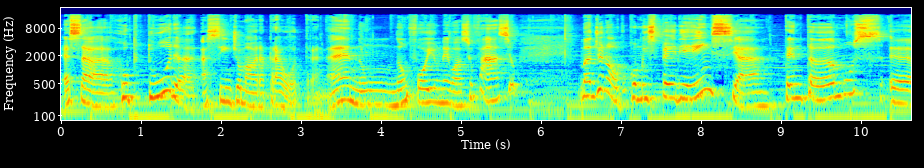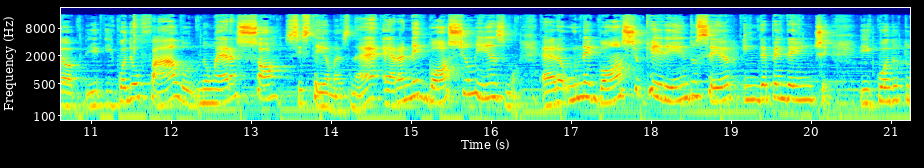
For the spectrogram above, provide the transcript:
essa ruptura assim de uma hora para outra, né? Não, não foi um negócio fácil. Mas, de novo, como experiência, tentamos, é, e, e, quando eu falo, não era só sistemas, né? Era negócio mesmo. Era o negócio querendo ser independente. E quando tu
